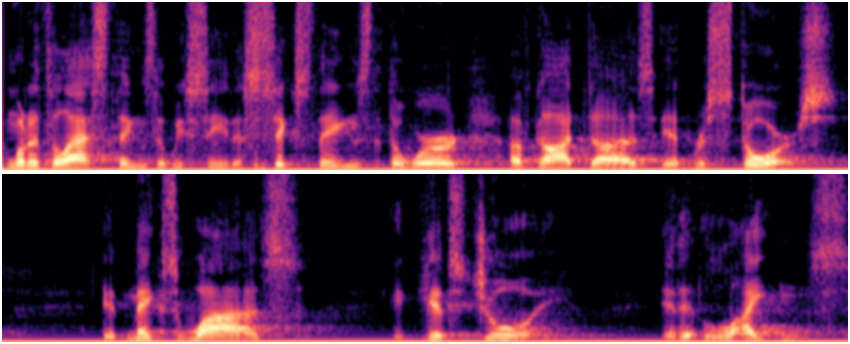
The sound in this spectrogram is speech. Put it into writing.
And what are the last things that we see? The six things that the Word of God does it restores, it makes wise, it gives joy, it enlightens,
